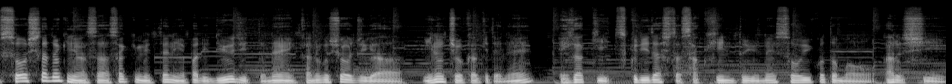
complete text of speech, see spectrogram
そうした時にはささっきも言ったようにやっぱりリュウジってね金子庄司が命を懸けてね描き作り出した作品というねそういうこともあるし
